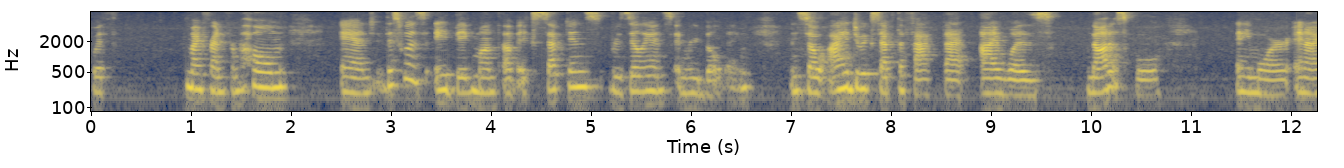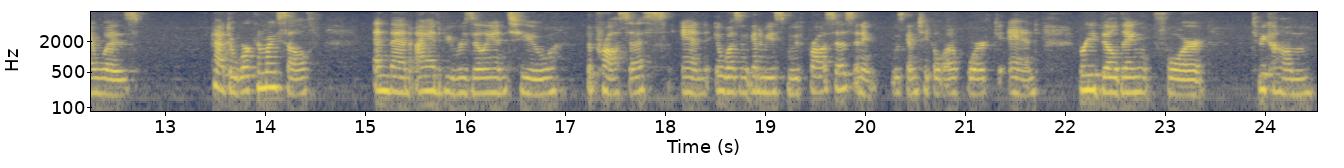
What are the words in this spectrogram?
with my friend from home, and this was a big month of acceptance, resilience, and rebuilding. And so I had to accept the fact that I was not at school anymore and I was had to work on myself and then I had to be resilient to the process and it wasn't going to be a smooth process and it was going to take a lot of work and rebuilding for to become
